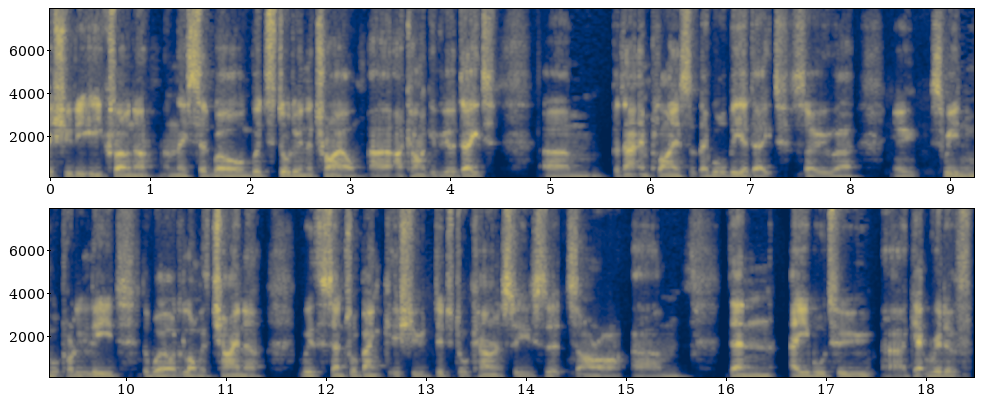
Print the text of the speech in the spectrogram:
issue the e-krona?" And they said, "Well, we're still doing the trial. Uh, I can't give you a date." Um, but that implies that there will be a date. So uh, you know, Sweden will probably lead the world along with China with central bank issued digital currencies that are um, then able to uh, get rid of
